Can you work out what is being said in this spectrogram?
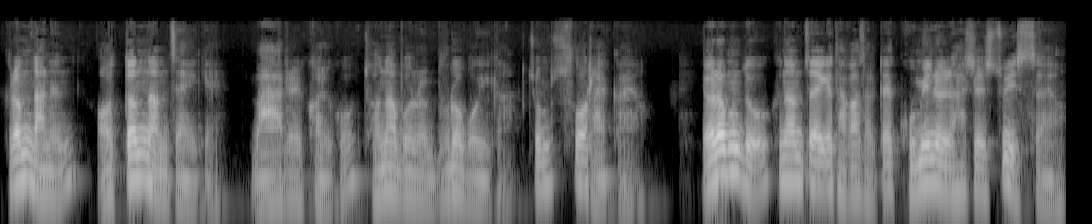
그럼 나는 어떤 남자에게 말을 걸고 전화번호를 물어보기가 좀 수월할까요? 여러분도 그 남자에게 다가설 때 고민을 하실 수 있어요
